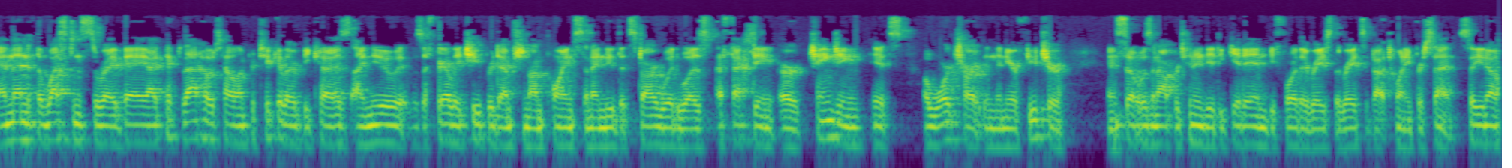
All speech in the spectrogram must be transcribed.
And then at the Westin Siray Bay, I picked that hotel in particular because I knew it was a fairly cheap redemption on points, and I knew that Starwood was affecting or changing its award chart in the near future. And so it was an opportunity to get in before they raised the rates about 20%. So, you know,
